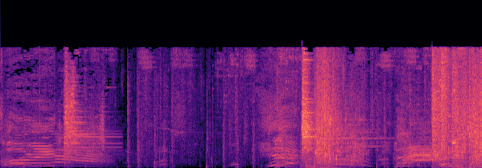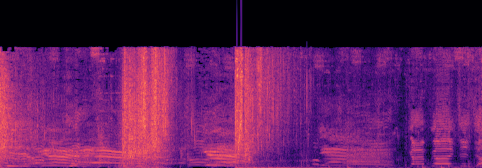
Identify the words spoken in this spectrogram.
Sorry. Whoops. I'm going to die.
